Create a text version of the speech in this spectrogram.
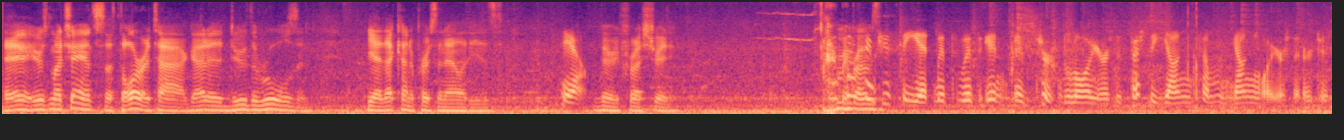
hey, here's my chance, authority. I Got to do the rules and yeah, that kind of personality is Yeah. very frustrating. I remember I was Sometimes you see it with with in, in certain lawyers, especially young some young lawyers that are just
